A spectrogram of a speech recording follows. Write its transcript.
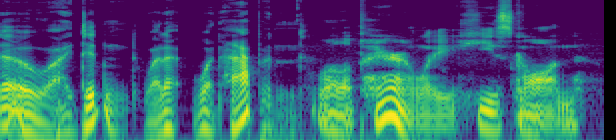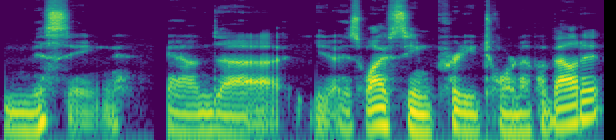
No, I didn't. What what happened? Well, apparently he's gone missing, and uh, you know his wife seemed pretty torn up about it.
